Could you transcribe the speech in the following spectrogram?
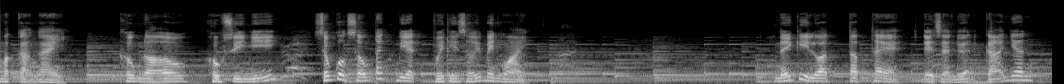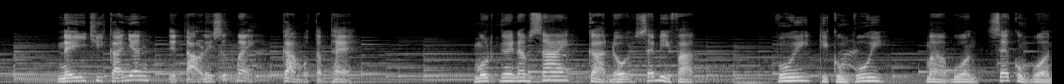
mặc cả ngày, không lo âu, không suy nghĩ, sống cuộc sống tách biệt với thế giới bên ngoài. Lấy kỷ luật tập thể để rèn luyện cá nhân, lấy ý chí cá nhân để tạo lên sức mạnh cả một tập thể. Một người làm sai, cả đội sẽ bị phạt. Vui thì cùng vui, mà buồn sẽ cùng buồn.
